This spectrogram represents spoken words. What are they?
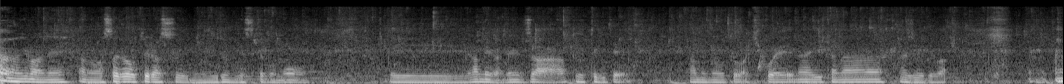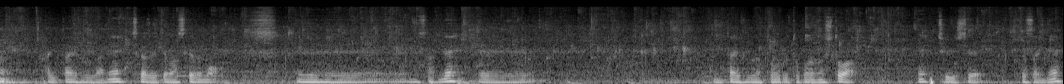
今ねあの朝顔テラスにいるんですけども、えー、雨がねザーッと降ってきて雨の音は聞こえないかな。ラジオでは。はい台風がね近づいてますけどもえー、皆さんね、えー、台風が通るところの人は、ね、注意してくださいね。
